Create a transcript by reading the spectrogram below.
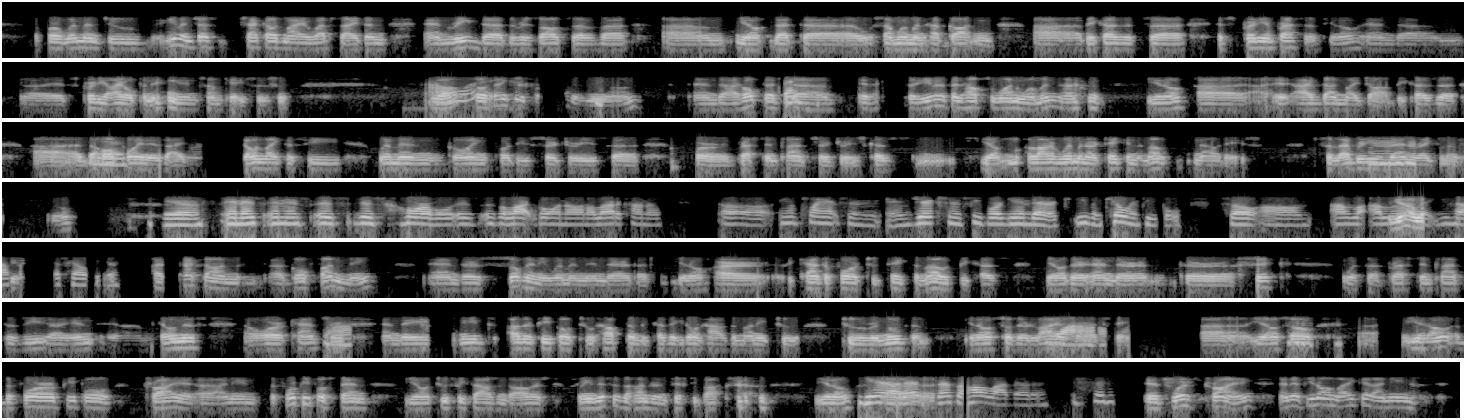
for women to even just check out my website and and read the the results of uh, um, you know that uh, some women have gotten uh, because it's uh, it's pretty impressive, you know, and um, uh, it's pretty eye opening in some cases. Well, All so thank you for having me on, and I hope that uh, it so even if it helps one woman, you know, uh, I, I've done my job because uh, uh, the whole point is I don't like to see women going for these surgeries uh, for breast implant surgeries because you know a lot of women are taking them out nowadays, celebrities and Mhm. regular, you know. Yeah, and it's and it's it's just horrible. It's, there's a lot going on. A lot of kind of uh implants and injections people are getting that are even killing people. So um, I I love Yeah, that you have that's healthier. I checked on uh, GoFundMe, and there's so many women in there that you know are can't afford to take them out because you know they're and they're they're sick with a breast implant disease uh, in um, illness or cancer, Wow. and they need other people to help them because they don't have the money to to remove them. You know, so their lives are at stake. Uh, you know, so uh, you know before people try it, uh, I mean, before people spend you know two three thousand dollars, I mean this is a hundred and fifty bucks. you know, Yeah, Uh, that's that's a whole lot better. It's worth trying. And if you don't like it, I mean,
